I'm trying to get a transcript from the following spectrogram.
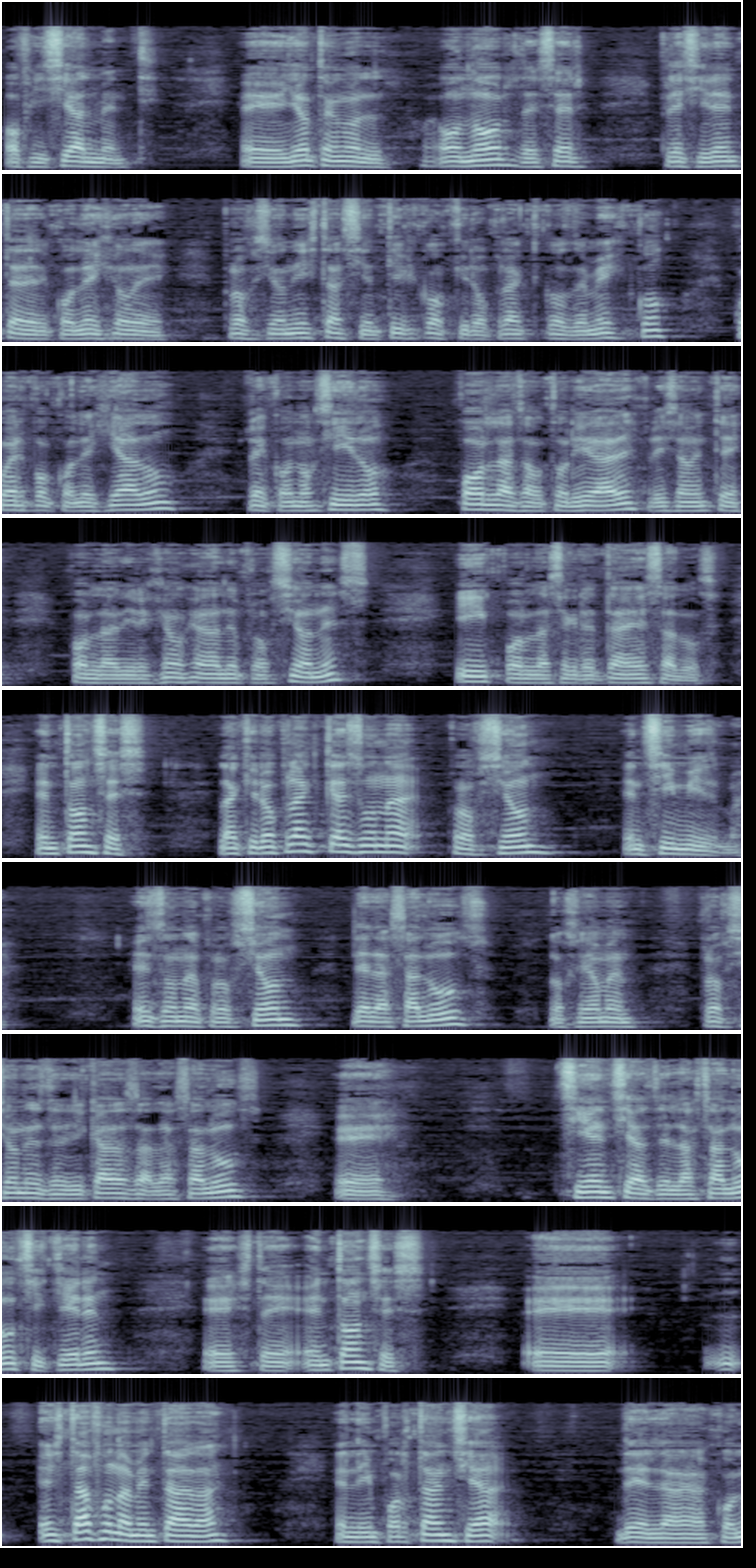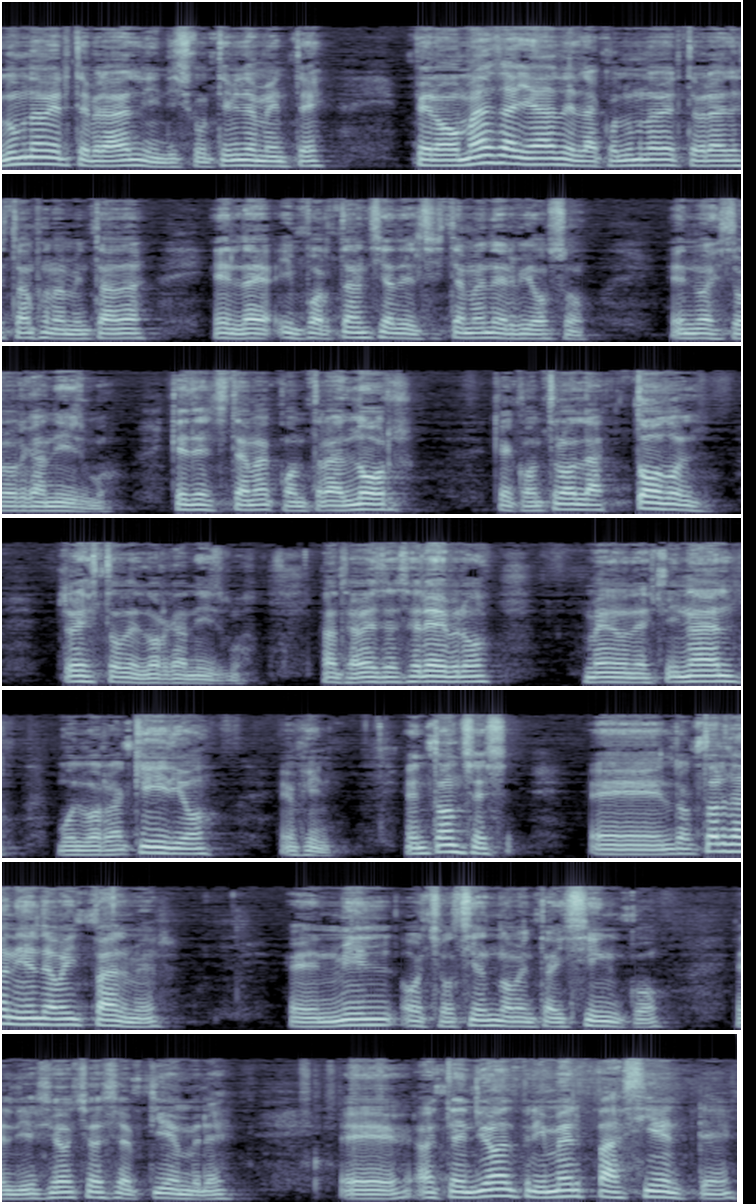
oficialmente. Eh, yo tengo el honor de ser presidente del Colegio de Profesionistas Científicos Quiroprácticos de México, cuerpo colegiado, reconocido por las autoridades, precisamente por la Dirección General de Profesiones y por la Secretaría de Salud. Entonces, la quiropráctica es una profesión en sí misma. Es una profesión de la salud, lo que llaman profesiones dedicadas a la salud, eh, ciencias de la salud, si quieren. Este, entonces, eh, está fundamentada en la importancia de la columna vertebral, indiscutiblemente, pero más allá de la columna vertebral está fundamentada en la importancia del sistema nervioso en nuestro organismo, que es el sistema contralor que controla todo el resto del organismo, a través del cerebro, médula espinal, bulbo raquídeo, en fin. Entonces, eh, el doctor Daniel David Palmer, en 1895, el 18 de septiembre, eh, atendió al primer paciente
